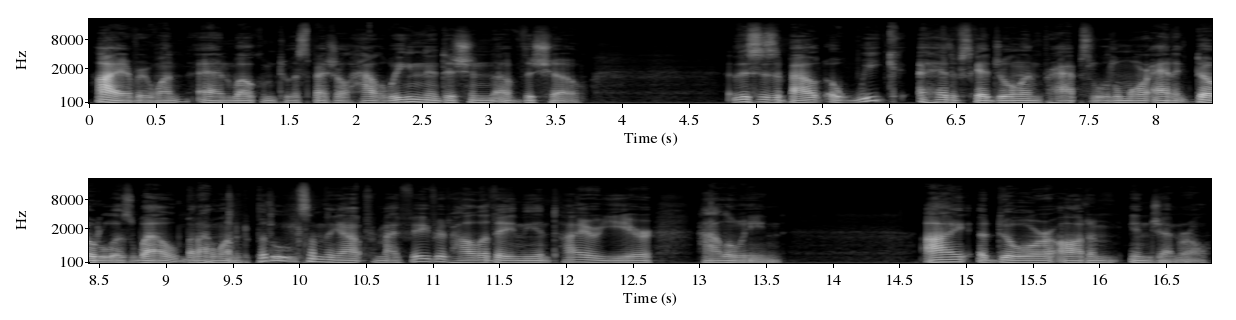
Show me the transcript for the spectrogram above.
Hi, everyone, and welcome to a special Halloween edition of the show. This is about a week ahead of schedule and perhaps a little more anecdotal as well, but I wanted to put a little something out for my favorite holiday in the entire year, Halloween. I adore autumn in general,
